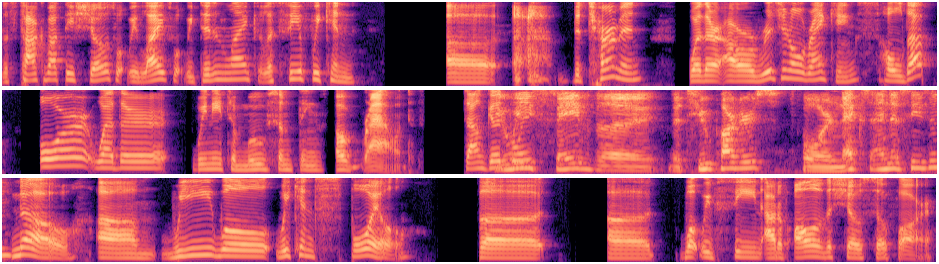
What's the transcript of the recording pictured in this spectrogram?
Let's talk about these shows, what we liked, what we didn't like. Let's see if we can uh determine whether our original rankings hold up or whether we need to move some things around. Sound good, Do boys? we save the the two parters for next end of season? No. Um we will we can spoil the uh what we've seen out of all of the shows so far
